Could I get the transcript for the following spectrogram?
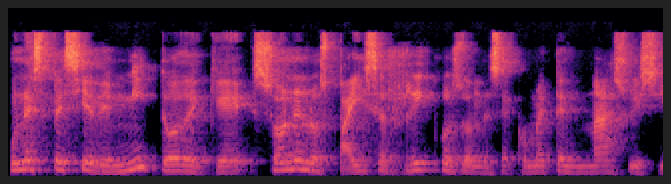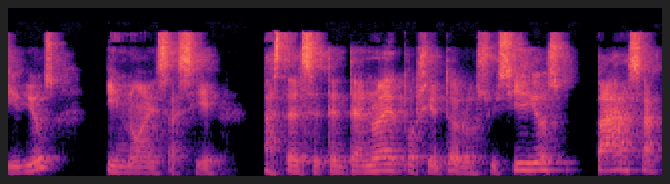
una especie de mito de que son en los países ricos donde se cometen más suicidios y no es así. Hasta el 79% de los suicidios pasa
